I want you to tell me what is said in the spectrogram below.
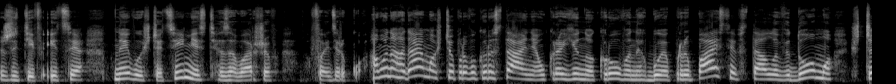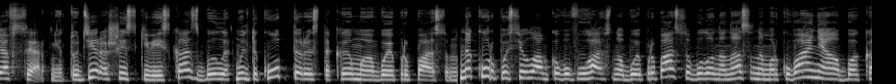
життів. І це найвища цінність, завершив Федірко. А ми нагадаємо, що про використання Україною керованих боєприпасів стало відомо ще в серпні. Тоді рашистські війська збили мультикоптери з таким боєприпасом. На корпусі уламково-фугасного боєприпасу було нанесено маркування БК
